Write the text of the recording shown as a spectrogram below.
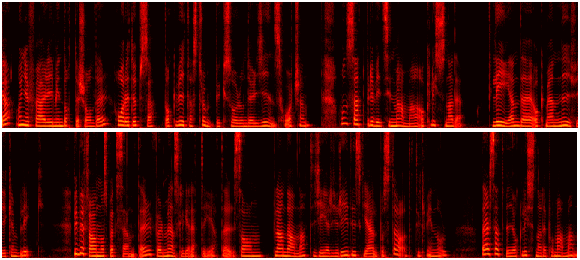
flicka ungefär i min dotters ålder, håret uppsatt och vita strumpbyxor under jeansshortsen. Hon satt bredvid sin mamma och lyssnade, leende och med en nyfiken blick. Vi befann oss på ett center för mänskliga rättigheter som bland annat ger juridisk hjälp och stöd till kvinnor. Där satt vi och lyssnade på mamman.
